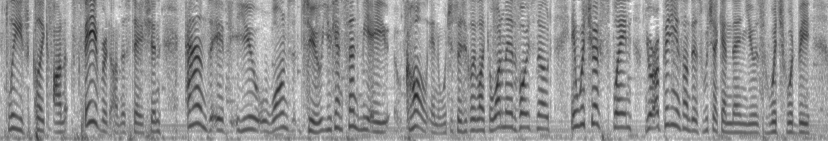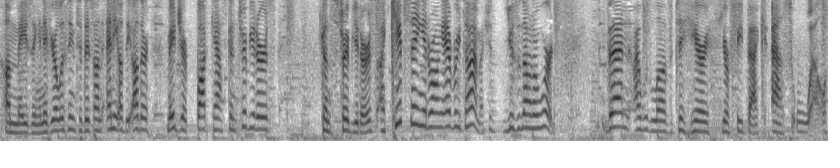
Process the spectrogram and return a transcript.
please click on favorite on the station. And if you want to, you can send me a call in, which is basically like a one minute voice note in which you explain your opinions on this, which I can then use, which would be amazing. And if you're listening to this on any of the other major podcast contributors, contributors, I keep saying it wrong every time. I should use another word then I would love to hear your feedback as well.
